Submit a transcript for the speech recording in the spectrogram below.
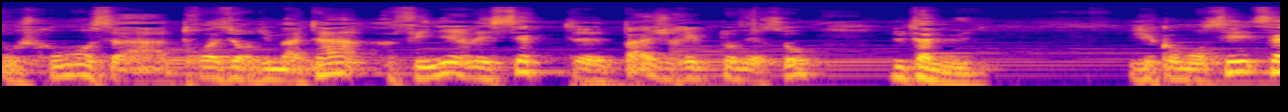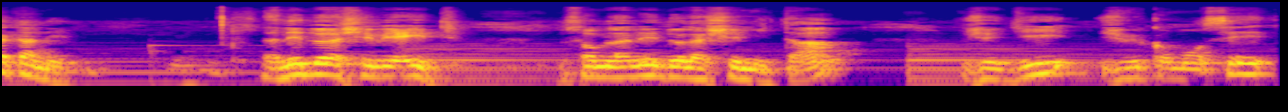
Donc, je commence à 3 heures du matin à finir les 7 pages recto verso du Talmud. J'ai commencé cette année. L'année de la Shevi'it. Nous sommes l'année de la Shemitah. J'ai dit, je vais commencer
